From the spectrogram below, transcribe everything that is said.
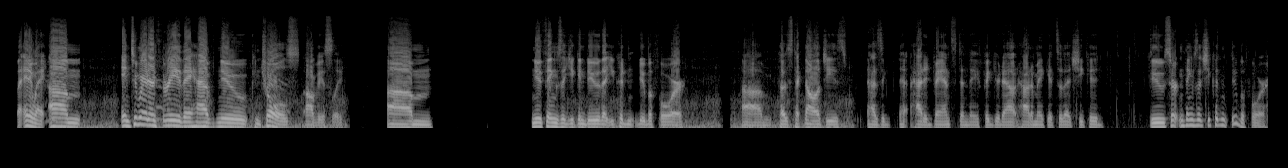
But anyway, um... In Tomb Raider 3, they have new controls, obviously. Um, new things that you can do that you couldn't do before Um, because technology is, has had advanced and they figured out how to make it so that she could do certain things that she couldn't do before.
